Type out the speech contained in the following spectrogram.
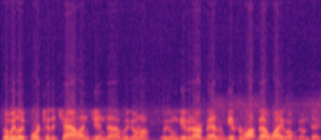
but we look forward to the challenge, and uh, we're gonna we're gonna give it our best. We'll give it the Rockvale way. What we're gonna do.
